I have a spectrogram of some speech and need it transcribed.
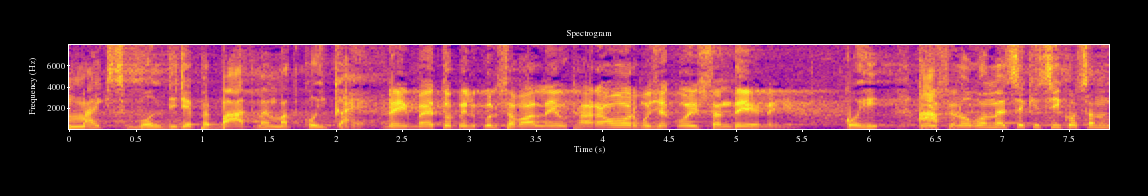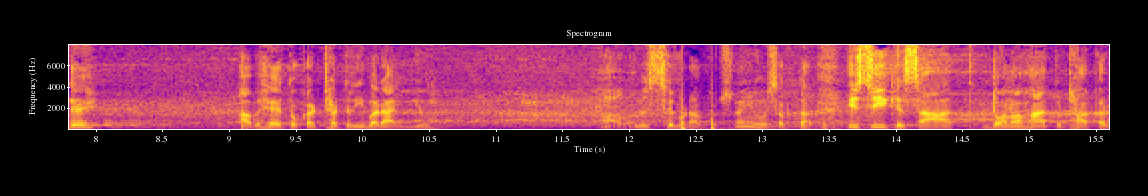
माइक से बोल दीजिए, फिर बाद में मत कोई कहे। नहीं, मैं तो बिल्कुल सवाल नहीं उठा रहा हूँ और मुझे कोई संदेह नहीं है। कोई? आप लोगों में से किसी को संदेह? अब है तो कठरी बराइयो हाँ अब इससे बड़ा कुछ नहीं हो सकता। इसी के साथ दोनों हाथ उठाकर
